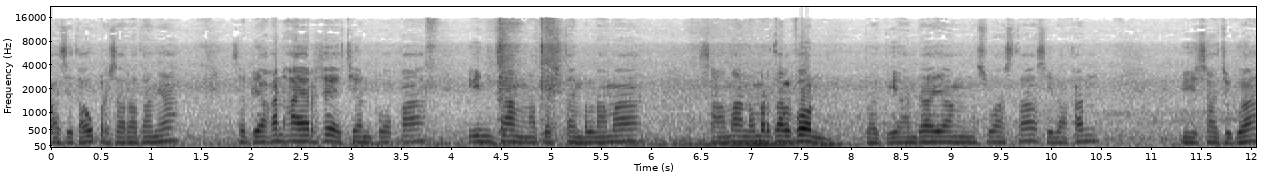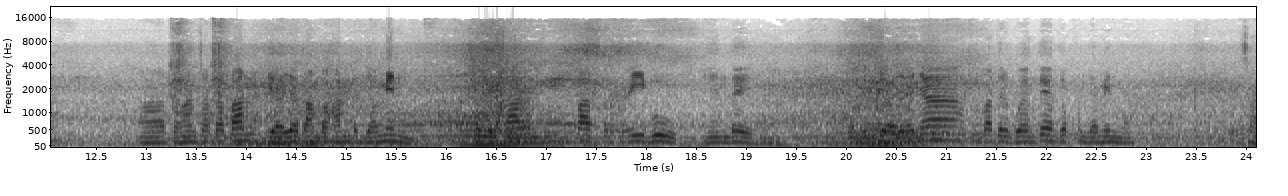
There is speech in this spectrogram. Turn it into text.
kasih tahu persyaratannya. Sediakan ARC Poka Incang atau stempel nama sama nomor telepon. Bagi anda yang swasta silakan. Bisa juga Eh, dengan catatan biaya tambahan penjamin sebesar 4000 NT ya. Jadi biayanya 4000 NT untuk penjamin ya bisa.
